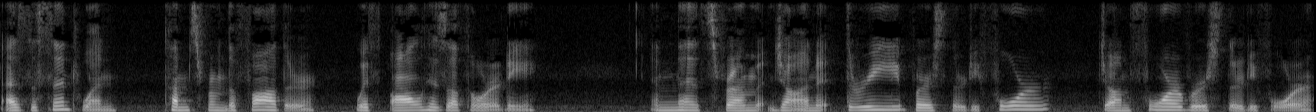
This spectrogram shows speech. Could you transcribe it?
as the sent one, comes from the Father with all his authority. And that's from John 3, verse 34, John 4, verse 34,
